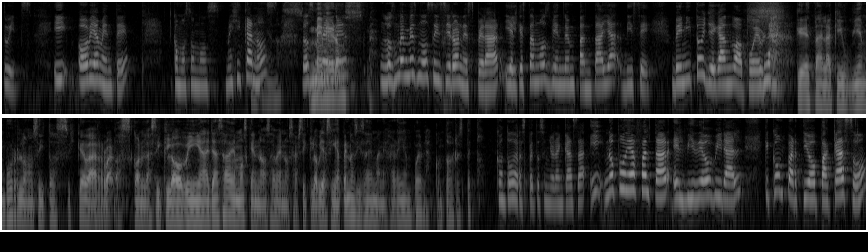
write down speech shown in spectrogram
tweets. Y obviamente, como somos mexicanos, Mexicanos. los Memeros. memes, los memes no se hicieron esperar y el que estamos viendo en pantalla dice Benito llegando a Puebla. ¿Qué tal aquí? Bien burloncitos y qué bárbaros con la ciclovía. Ya sabemos que no saben usar ciclovías y apenas si saben manejar allá en Puebla, con todo respeto. Con todo respeto, señora en casa. Y no podía faltar el video viral que compartió Pacaso.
